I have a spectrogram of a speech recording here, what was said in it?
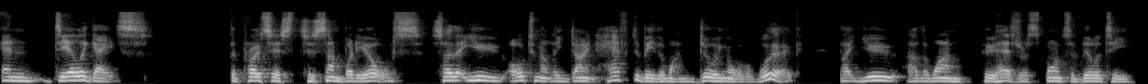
and delegates the process to somebody else so that you ultimately don't have to be the one doing all the work, but you are the one who has responsibility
